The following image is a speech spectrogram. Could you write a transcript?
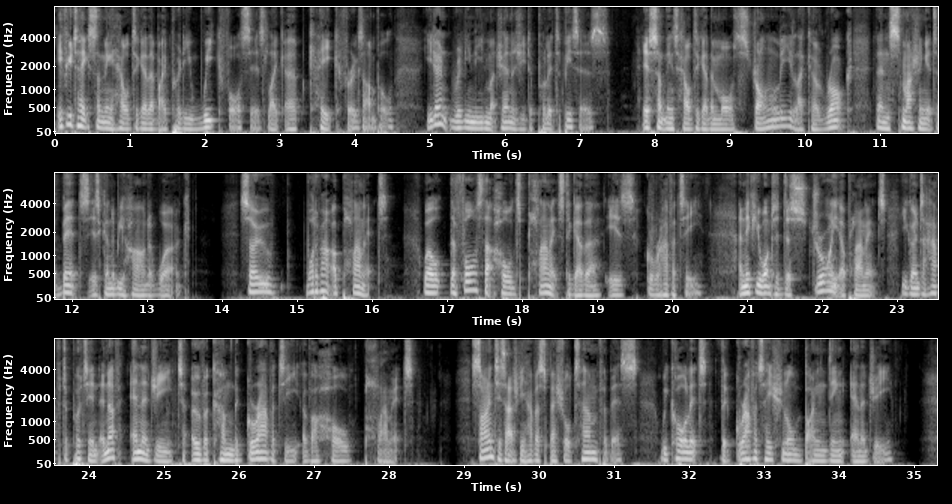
If you take something held together by pretty weak forces, like a cake, for example, you don't really need much energy to pull it to pieces. If something's held together more strongly, like a rock, then smashing it to bits is going to be harder work. So, what about a planet? Well, the force that holds planets together is gravity. And if you want to destroy a planet, you're going to have to put in enough energy to overcome the gravity of a whole planet. Scientists actually have a special term for this. We call it the gravitational binding energy.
